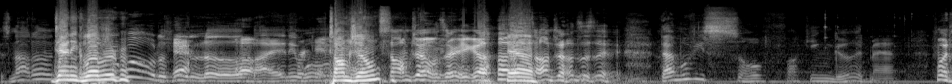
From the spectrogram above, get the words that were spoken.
it's not a. Danny Glover? To Yeah. be loved Oh, by anyone. Tom Jones. Tom Jones. There you go. Yeah. Tom Jones is in it. That movie's so fucking good, man. When,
